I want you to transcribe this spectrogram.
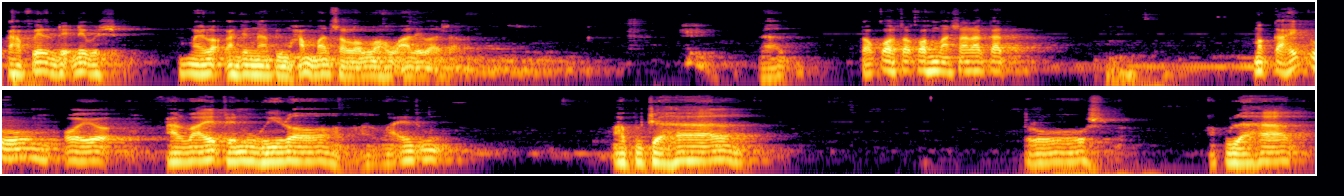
kafir ndekne wis melok Kanjeng Nabi Muhammad sallallahu alaihi wasallam. Nah, tokoh-tokoh masyarakat Mekah itu kaya Al-Walid bin Mughirah, Al-Walid itu Abu Jahal, terus Abu Lahab,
